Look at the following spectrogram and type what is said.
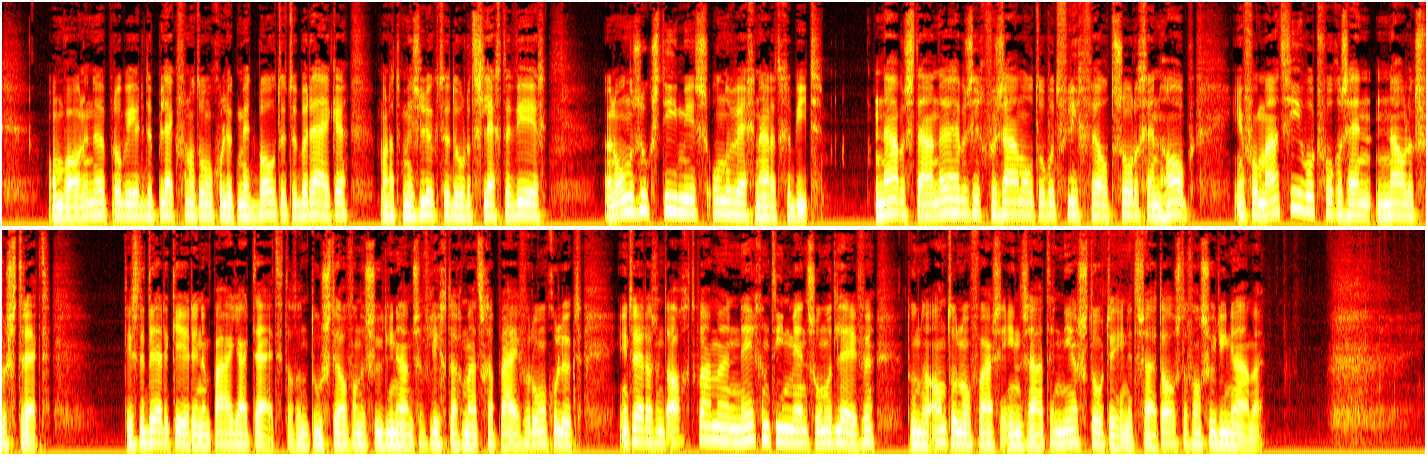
Omwonenden probeerden de plek van het ongeluk met boten te bereiken... maar dat mislukte door het slechte weer. Een onderzoeksteam is onderweg naar het gebied. Nabestaanden hebben zich verzameld op het vliegveld Zorg en Hoop. Informatie wordt volgens hen nauwelijks verstrekt. Het is de derde keer in een paar jaar tijd dat een toestel van de Surinaamse vliegtuigmaatschappij verongelukt. In 2008 kwamen 19 mensen om het leven toen de Antonov waar ze in zaten neerstortte in het zuidoosten van Suriname.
